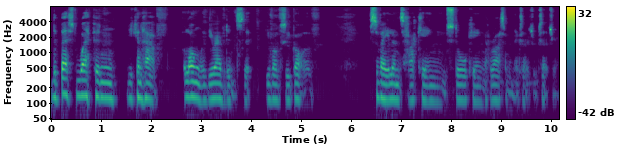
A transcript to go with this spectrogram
the best weapon you can have, along with your evidence that you've obviously got of surveillance, hacking, stalking, harassment, etc. etc.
